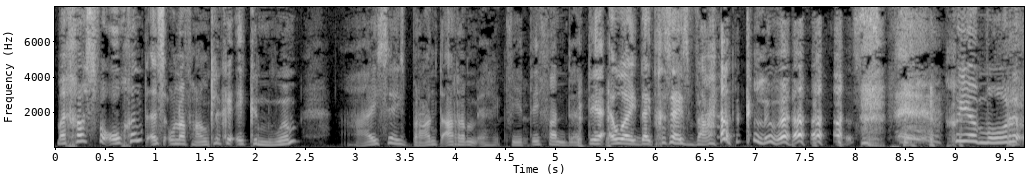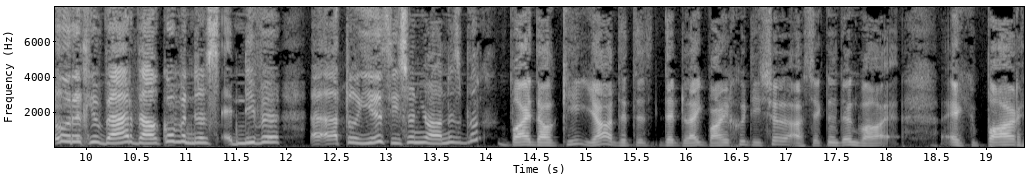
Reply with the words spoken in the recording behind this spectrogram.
My gas vanoggend is onafhanklike ekonoom Hy sê hy's brandarm, ek weet nie van dit. Ou hy het gesê hy's werkloos. Goeiemôre Ulrich Huber, welkom in ons nuwe uh, ateljee hier in Johannesburg. Baie dankie. Ja, dit is dit lyk baie goed hierso as ek nou dink waar ek 'n paar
